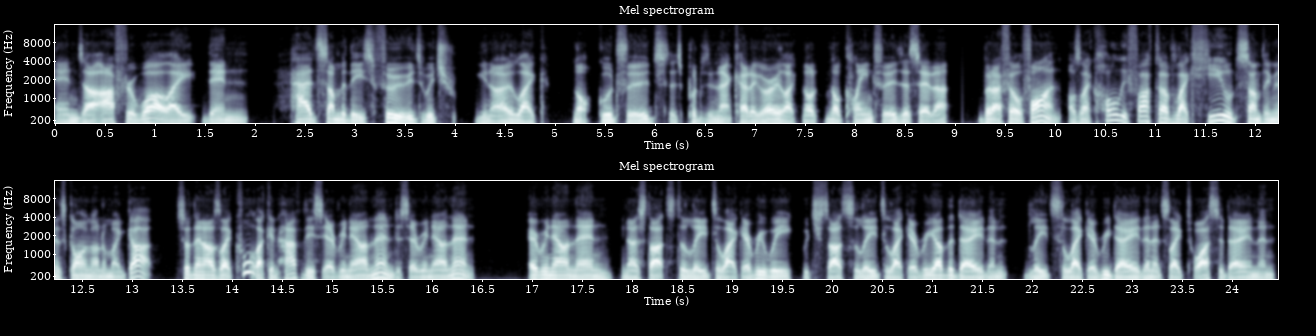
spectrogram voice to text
and uh, after a while, I then had some of these foods, which you know, like not good foods. Let's put it in that category, like not not clean foods. Let's say that but I felt fine. I was like, holy fuck, I've like healed something that's going on in my gut. So then I was like, cool, I can have this every now and then, just every now and then. Every now and then, you know, starts to lead to like every week, which starts to lead to like every other day. Then it leads to like every day. Then it's like twice a day. And then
